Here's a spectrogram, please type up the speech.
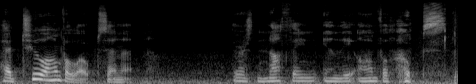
had two envelopes in it. There's nothing in the envelopes.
